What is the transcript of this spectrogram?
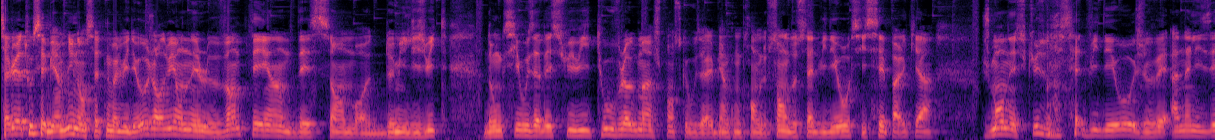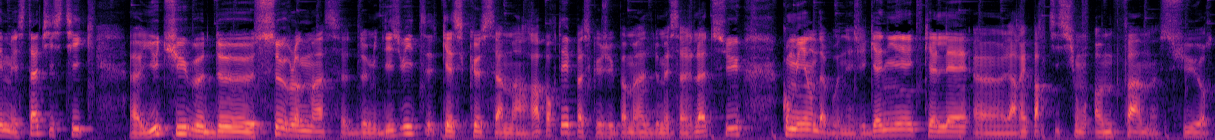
Salut à tous et bienvenue dans cette nouvelle vidéo. Aujourd'hui on est le 21 décembre 2018. Donc si vous avez suivi tout Vlogmas, je pense que vous allez bien comprendre le sens de cette vidéo. Si c'est pas le cas, je m'en excuse. Dans cette vidéo, je vais analyser mes statistiques euh, YouTube de ce Vlogmas 2018. Qu'est-ce que ça m'a rapporté? Parce que j'ai eu pas mal de messages là-dessus. Combien d'abonnés j'ai gagné? Quelle est euh, la répartition homme-femme sur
